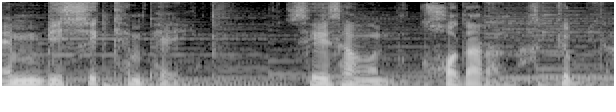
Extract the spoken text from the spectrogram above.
MBC 캠페인 세상은 커다란 학교입니다.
